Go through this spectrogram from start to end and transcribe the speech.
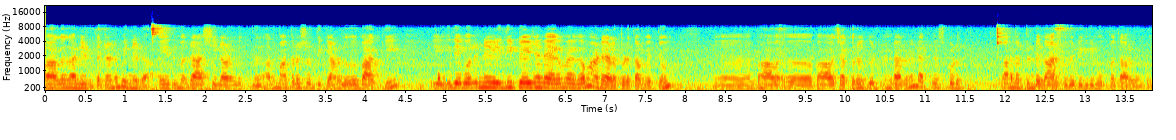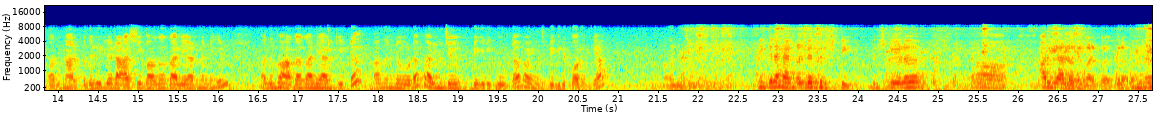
ഭാഗകലി എടുത്തിട്ടാണ് പിന്നെ ഇടുക ഏത് രാശിയിലാണ് നിൽക്കുന്നത് അത് മാത്രമേ ശ്രദ്ധിക്കാനുള്ളൂ ബാക്കി ഇതേപോലെ തന്നെ എഴുതിയിട്ട് കഴിഞ്ഞാൽ വേഗം വേഗം അടയാളപ്പെടുത്താൻ പറ്റും. ഭാവ ഭാവചക്രം ഭാവചക്രമൊക്കെ ഉണ്ടാക്കുന്ന ലക്നസ് കൊടു തന്നിട്ടുണ്ട് നാൽപ്പത് ഡിഗ്രി മുപ്പത്താറ് മിനിറ്റ്. അത് നാൽപ്പത് ഡിഗ്രിയിലെ രാശി ഭാഗ കലിയാണെന്നുണ്ടെങ്കിൽ അത് ഭാഗ ആക്കിയിട്ട് അതിന്റെ കൂടെ പതിനഞ്ച് ഡിഗ്രി കൂട്ടുക പതിനഞ്ച് ഡിഗ്രി കുറയ്ക്കുക. അങ്ങനെ ചെയ്യാം. നിഗ്രഹങ്ങളുടെ ദൃഷ്ടി. ദൃഷ്ടികൾ അറിയാമല്ലോ നിങ്ങൾക്ക്. ഒന്ന്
